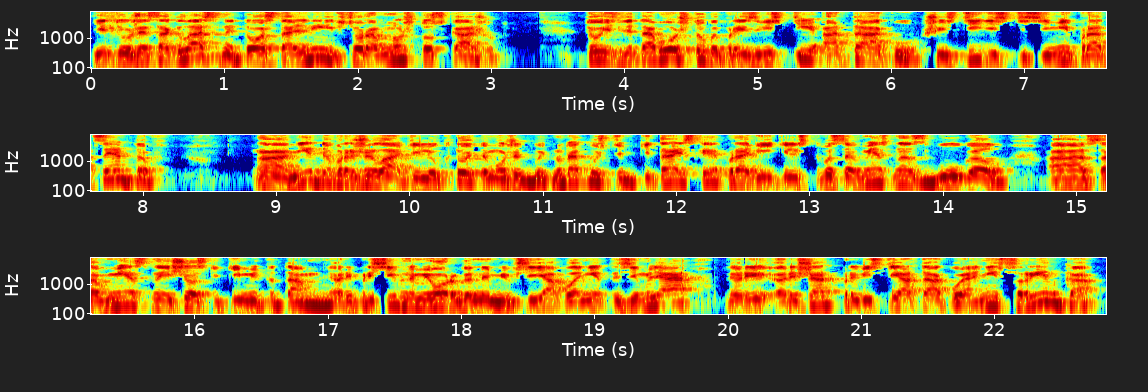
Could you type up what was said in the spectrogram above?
Если уже согласны, то остальные все равно, что скажут. То есть для того, чтобы произвести атаку 67 процентов, недоброжелателю, кто это может быть? Ну, допустим, китайское правительство совместно с Google, а, совместно еще с какими-то там репрессивными органами всея планеты Земля решат провести атаку. И они с рынка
